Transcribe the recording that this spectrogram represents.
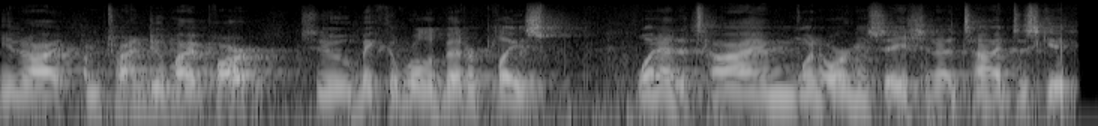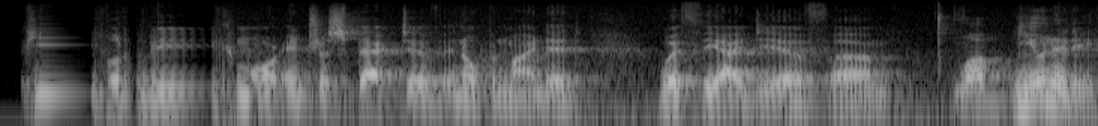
You know, I, I'm trying to do my part to make the world a better place, one at a time, one organization at a time. Just get people to become more introspective and open-minded with the idea of, um, well, unity.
